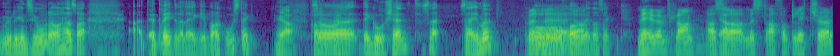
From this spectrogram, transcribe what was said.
muligens gjorde det, og han sa ja, det driter vel jeg i, bare kos deg. ja. Så eh, det er godkjent, sier vi. Men og eh, bare ja. glede seg. vi har jo en plan. Altså, Ja. vi straffer oss litt sjøl.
